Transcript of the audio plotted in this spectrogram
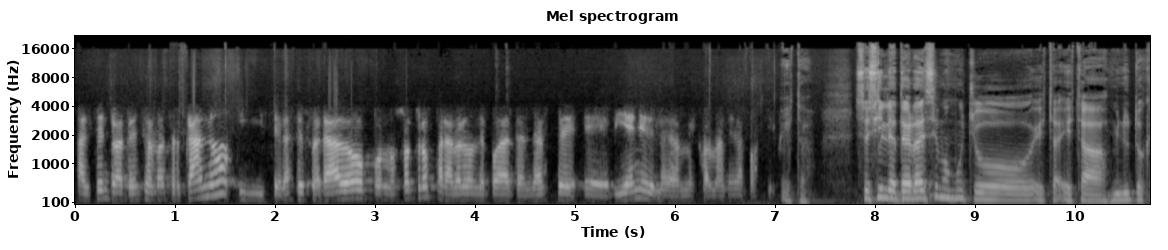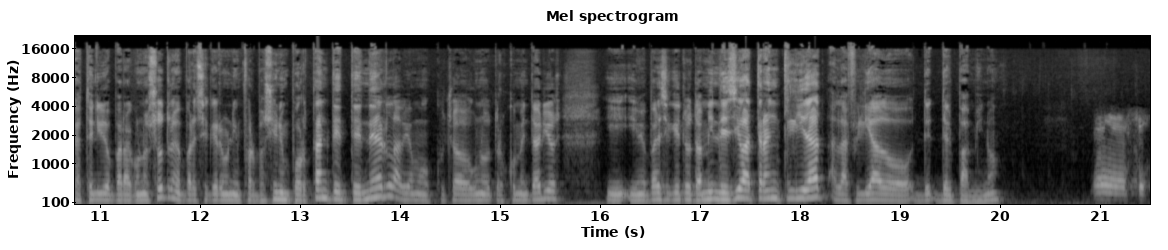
al centro de atención más cercano y será asesorado por nosotros para ver dónde pueda atenderse eh, bien y de la mejor manera posible. Está. Cecilia, te agradecemos mucho esta, estos minutos que has tenido para con nosotros. Me parece que era una información importante tenerla. Habíamos escuchado algunos otros comentarios y, me parece que esto también le lleva tranquilidad al afiliado del PAMI, ¿no? Eh, sí,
